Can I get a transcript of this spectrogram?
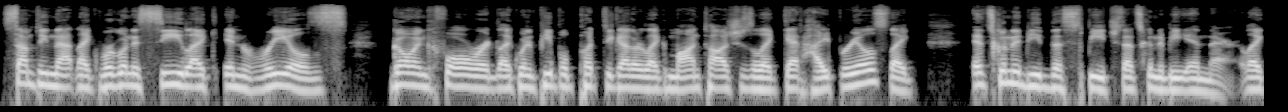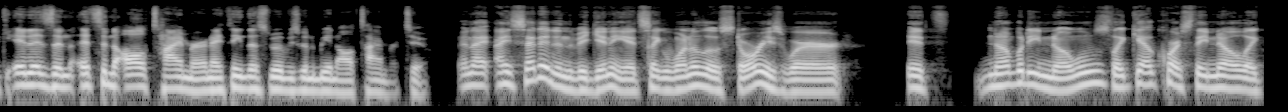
something that like we're going to see like in reels going forward. Like when people put together like montages of like get hype reels, like it's going to be the speech that's going to be in there. Like it is an, it's an all timer. And I think this movie's going to be an all timer too. And I, I said it in the beginning. It's like one of those stories where it's nobody knows. Like, yeah, of course they know. Like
